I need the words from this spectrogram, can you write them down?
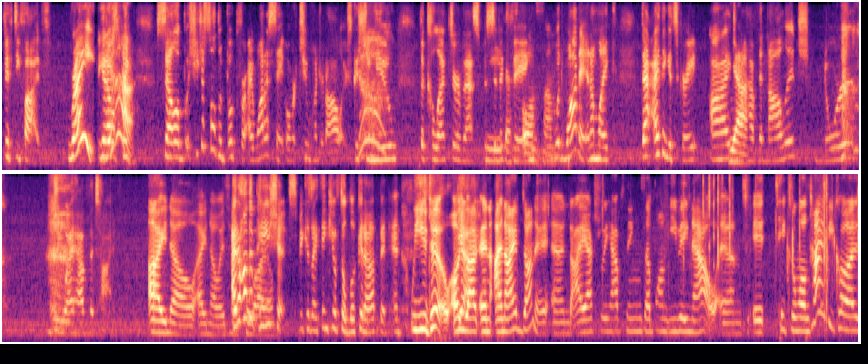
fifty five. Right. You know, yeah. like, sell a book. She just sold a book for I want to say over two hundred dollars because she knew the collector of that specific thing awesome. would want it. And I'm like, that I think it's great. I don't have the knowledge, nor do I have the time. I know. I know. It I don't have the while. patience because I think you have to look it up and, and Well, you do. Oh, you Yeah. have, and and I've done it, and I actually have things up on eBay now, and it takes a long time because,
